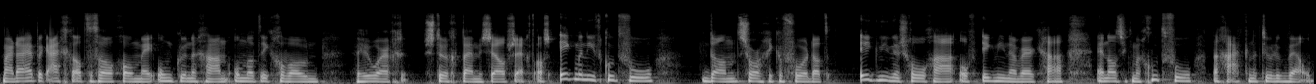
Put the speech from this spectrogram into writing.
Maar daar heb ik eigenlijk altijd wel gewoon mee om kunnen gaan. Omdat ik gewoon heel erg stug bij mezelf zeg. Als ik me niet goed voel, dan zorg ik ervoor dat ik niet naar school ga of ik niet naar werk ga. En als ik me goed voel, dan ga ik natuurlijk wel.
